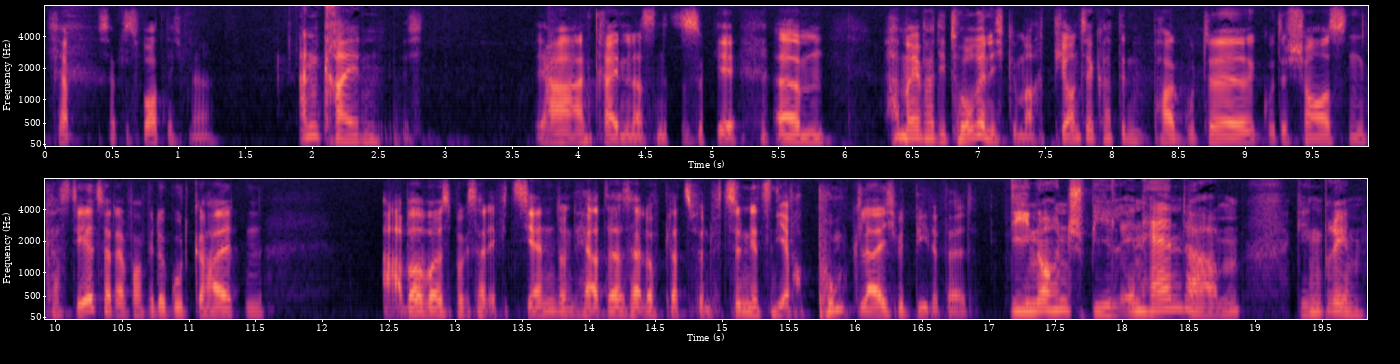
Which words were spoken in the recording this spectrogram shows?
Ich habe ich hab das Wort nicht mehr. Ankreiden. Ich, ja, ankreiden lassen, das ist okay. Ähm, haben einfach die Tore nicht gemacht. Piontek hatte ein paar gute, gute Chancen. Castells hat einfach wieder gut gehalten. Aber Wolfsburg ist halt effizient und Hertha ist halt auf Platz 15. Jetzt sind die einfach punktgleich mit Bielefeld. Die noch ein Spiel in Hand haben gegen Bremen.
